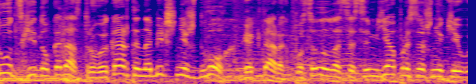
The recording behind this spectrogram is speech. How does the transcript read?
Тут, згідно кадастрової карти, на більш ніж двох гектарах поселилася сім'я присяжнюків.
